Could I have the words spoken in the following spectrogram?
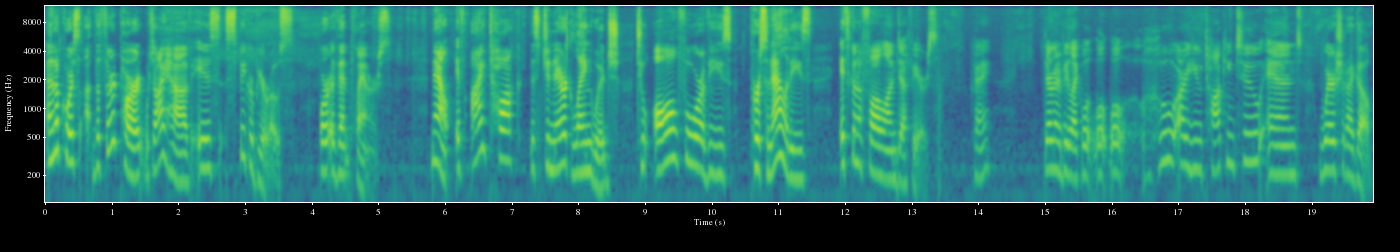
And of course, uh, the third part, which I have, is speaker bureaus or event planners. Now, if I talk this generic language to all four of these personalities, it's going to fall on deaf ears, okay? They're going to be like, well, well, well, who are you talking to and where should I go?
